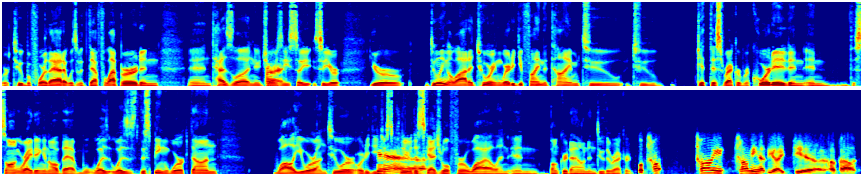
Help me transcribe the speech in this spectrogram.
or two before that, it was with Def Leppard and and Tesla in New Jersey. Right. So you- so you're you're doing a lot of touring. Where did you find the time to to get this record recorded and and the songwriting and all that? Was was this being worked on? While you were on tour, or did you just clear the schedule for a while and, and bunker down and do the record? Well, Tom, Tommy Tommy had the idea about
